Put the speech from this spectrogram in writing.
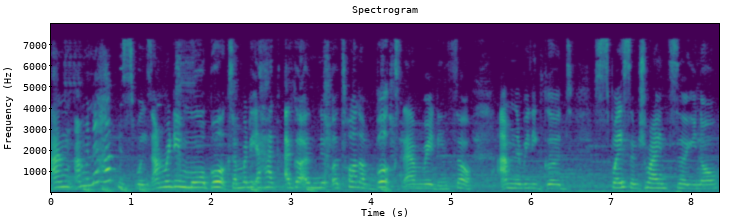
And I'm in a happy space. I'm reading more books. I'm ready. I, I got a, new, a ton of books that I'm reading. So I'm in a really good space. I'm trying to, you know,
